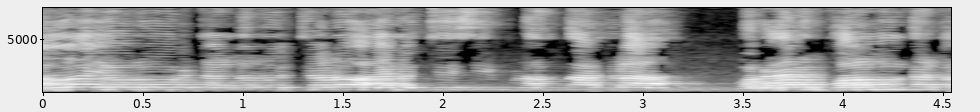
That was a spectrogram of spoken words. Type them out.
అల్లా ఎవరో ఒక టెండర్ వచ్చాడో. ఆయన వచ్చేసి ఇప్పుడు అంతా అక్కడ ఒక ఆయన పొలం ఉందట.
